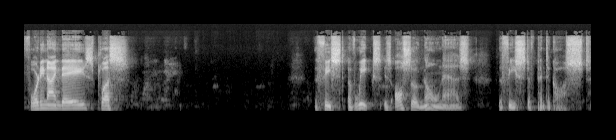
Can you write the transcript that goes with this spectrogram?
49 days plus the Feast of Weeks is also known as the Feast of Pentecost.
